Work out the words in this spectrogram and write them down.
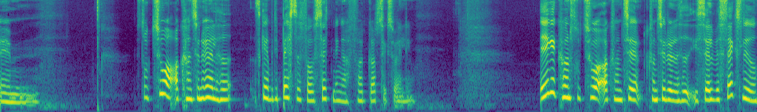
Øhm, struktur og kontinuerlighed skaber de bedste forudsætninger for et godt seksuelt liv. Ikke kun struktur og kontinuerlighed i selve sexlivet,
